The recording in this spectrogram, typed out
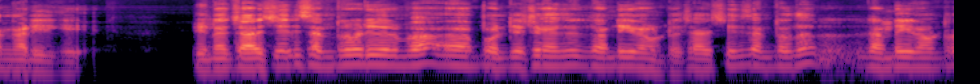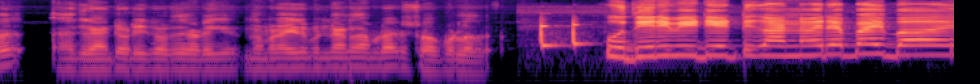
അങ്ങാടിയിലേക്ക്. പിന്നെ ചാലശ്ശേരി സെന്റർ വഴി വരുമ്പോൾ പോലീസ് സ്റ്റേഷൻ കഴിഞ്ഞ് രണ്ട് കിലോമീറ്റർ ചാലശ്ശേരി സെന്ററിൽ നിന്ന് രണ്ട് കിലോമീറ്റർ ഗ്രാൻഡ് ഓഡിറ്റോറിയത്തിൽ നമ്മുടെ അതിന് മുന്നിലാണ് നമ്മുടെ ഷോപ്പ് ഉള്ളത്. പുതിയൊരു വീഡിയോ ഇട്ട് കാണുന്നവരെ ബൈ ബൈ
